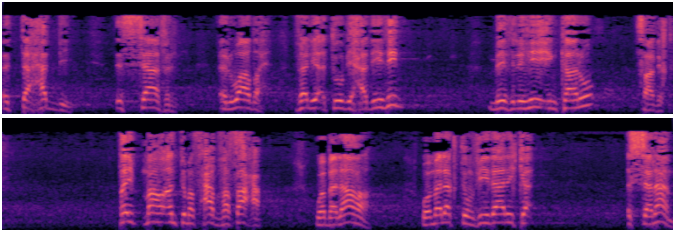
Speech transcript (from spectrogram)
التحدي السافر الواضح. فليأتوا بحديث مثله إن كانوا صادقين. طيب ما هو أنتم أصحاب فصاحة؟ وبلاغة وملكتم في ذلك السلام.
